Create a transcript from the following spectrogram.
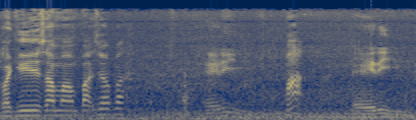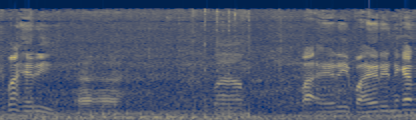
lagi sama Pak siapa? Heri Pak, Heri Pak Heri. Ah, Pak Pak Heri, Pak Heri ini kan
